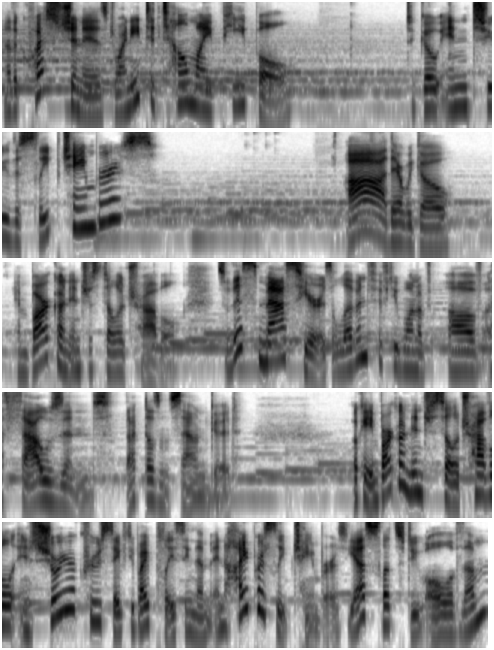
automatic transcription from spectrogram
Now the question is, do I need to tell my people to go into the sleep chambers? Ah, there we go. Embark on interstellar travel. So this mass here is 1151 of, of a thousand. That doesn't sound good. Okay, embark on interstellar travel. Ensure your crew's safety by placing them in hypersleep chambers. Yes, let's do all of them.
